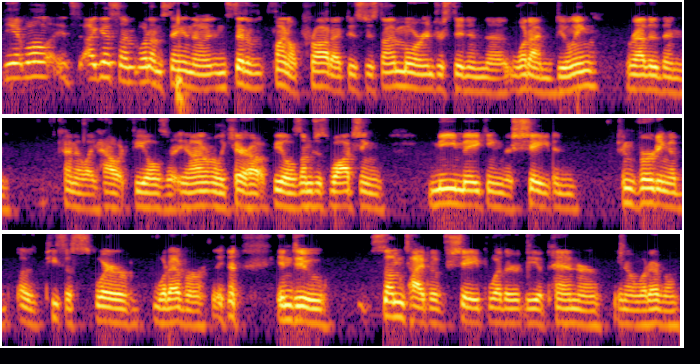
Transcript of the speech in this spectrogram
Yeah, well, it's. I guess I'm, what I'm saying though, instead of final product, is just I'm more interested in the what I'm doing rather than kind of like how it feels. Or you know, I don't really care how it feels. I'm just watching me making the shape and converting a, a piece of square whatever into some type of shape, whether it be a pen or you know whatever.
